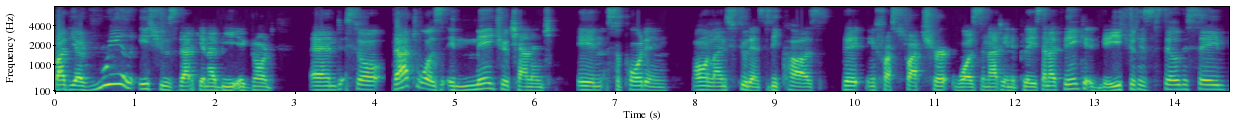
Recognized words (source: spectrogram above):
but they are real issues that cannot be ignored. And so that was a major challenge in supporting online students because the infrastructure was not in place. And I think the issue is still the same,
